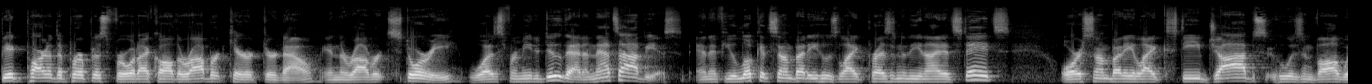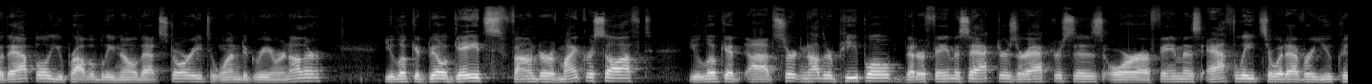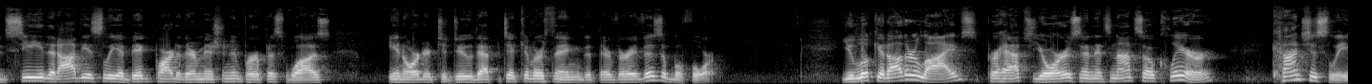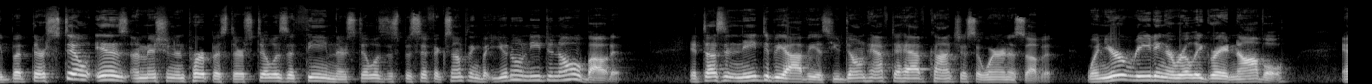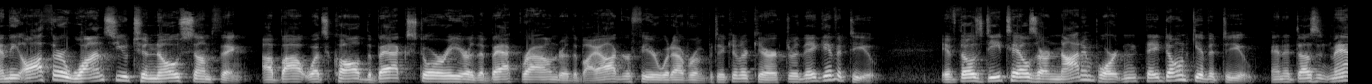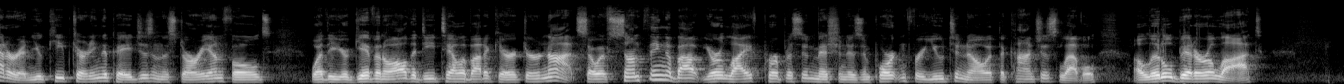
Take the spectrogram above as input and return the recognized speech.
big part of the purpose for what I call the Robert character now in the Robert story was for me to do that. And that's obvious. And if you look at somebody who's like President of the United States or somebody like Steve Jobs who was involved with Apple, you probably know that story to one degree or another. You look at Bill Gates, founder of Microsoft. You look at uh, certain other people that are famous actors or actresses or are famous athletes or whatever, you could see that obviously a big part of their mission and purpose was in order to do that particular thing that they're very visible for. You look at other lives, perhaps yours, and it's not so clear consciously, but there still is a mission and purpose. There still is a theme. There still is a specific something, but you don't need to know about it. It doesn't need to be obvious. You don't have to have conscious awareness of it. When you're reading a really great novel and the author wants you to know something about what's called the backstory or the background or the biography or whatever of a particular character, they give it to you. If those details are not important, they don't give it to you, and it doesn't matter, and you keep turning the pages and the story unfolds whether you're given all the detail about a character or not. So, if something about your life, purpose, and mission is important for you to know at the conscious level, a little bit or a lot,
